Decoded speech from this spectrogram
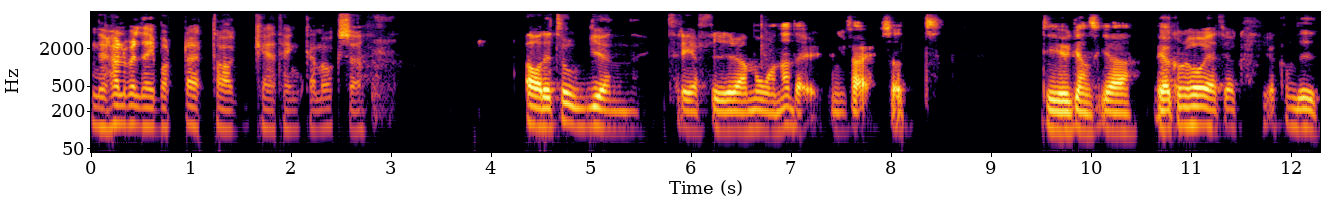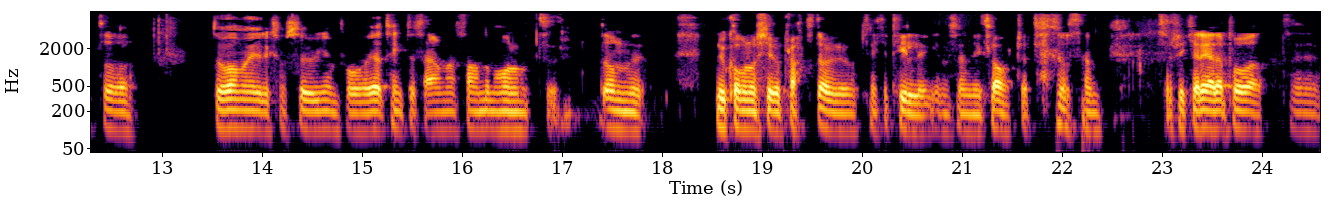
Det höll väl dig borta ett tag kan jag tänka mig också. Ja, det tog en tre, fyra månader ungefär. Så att det är ju ganska... Jag kommer ihåg att jag, jag kom dit och då var man ju liksom sugen på... Jag tänkte så här, men fan de har något... De, nu kommer de kiropraktor och knäcker till ryggen och sen är det klart. Och sen så fick jag reda på att, eh,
